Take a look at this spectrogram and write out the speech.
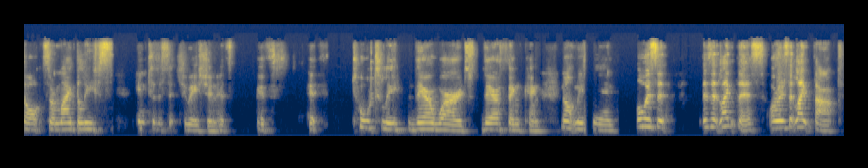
thoughts or my beliefs into the situation. It's it's it's totally their words, their thinking, not me saying, "Oh, is it is it like this or is it like that?"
